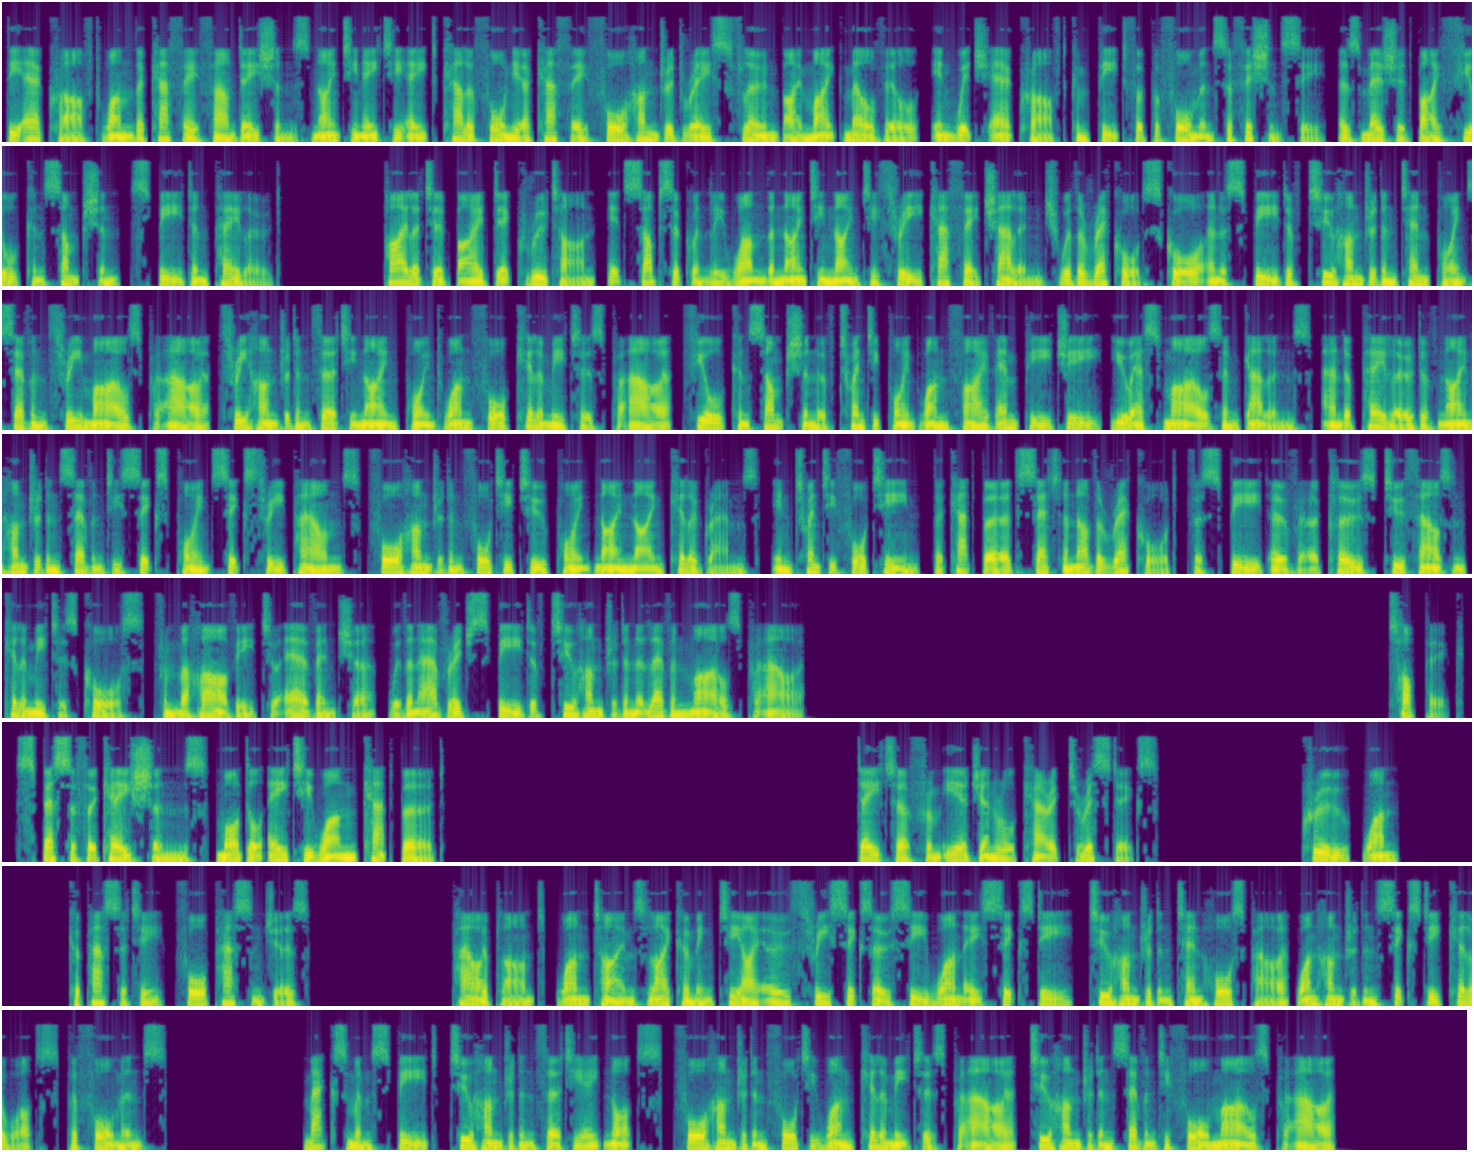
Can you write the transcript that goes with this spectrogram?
the aircraft won the CAFE Foundation's 1988 California CAFE 400 race flown by Mike Melvill, in which aircraft compete for performance efficiency, as measured by fuel consumption, speed and payload. Piloted by Dick Rutan, it subsequently won the 1993 CAFE Challenge with a record score and a speed of 210.73 miles per hour, 339.14 kilometers per hour, fuel consumption of 20.15 mpg US miles and gallons, and a payload of 976.63 pounds, 400 142.99 kilograms. In 2014, the Catbird set another record for speed over a closed 2000 km course from Mojave to AirVenture with an average speed of 211 miles per hour. Topic Specifications Model 81 Catbird Data from ear General Characteristics. Crew 1 Capacity 4 passengers. Power plant 1 times Lycoming TIO 360C1A6D 210 horsepower 160 kilowatts performance Maximum speed 238 knots, 441 kilometers per hour, 274 miles per hour.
